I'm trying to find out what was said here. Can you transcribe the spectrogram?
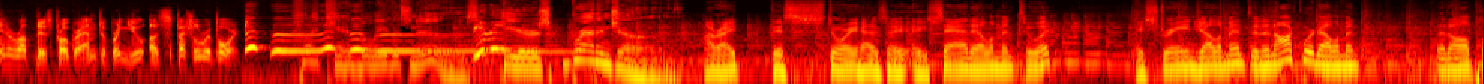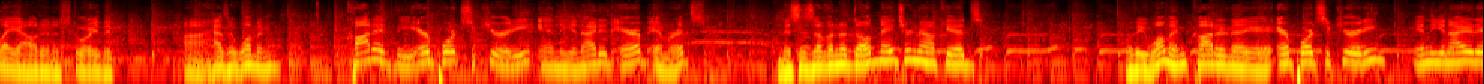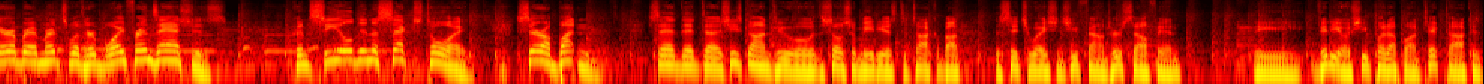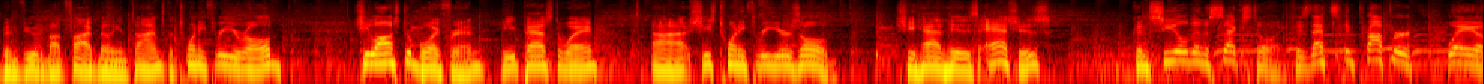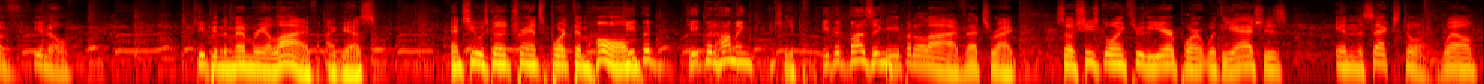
interrupt this program to bring you a special report. I can't believe it's news. Really? Here's Brad and John. All right. This story has a, a sad element to it, a strange element, and an awkward element that all play out in a story that uh, has a woman caught at the airport security in the United Arab Emirates. And this is of an adult nature now, kids. With a woman caught in an airport security in the United Arab Emirates with her boyfriend's ashes concealed in a sex toy. Sarah Button said that uh, she's gone to the social medias to talk about the situation she found herself in. The video she put up on TikTok has been viewed about 5 million times. The 23 year old, she lost her boyfriend. He passed away. Uh, she's 23 years old. She had his ashes concealed in a sex toy because that's the proper way of, you know, keeping the memory alive, I guess. And she was going to transport them home. Keep it, keep it humming. keep Keep it buzzing. Keep it alive. That's right. So she's going through the airport with the ashes in the sex toy. Well,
